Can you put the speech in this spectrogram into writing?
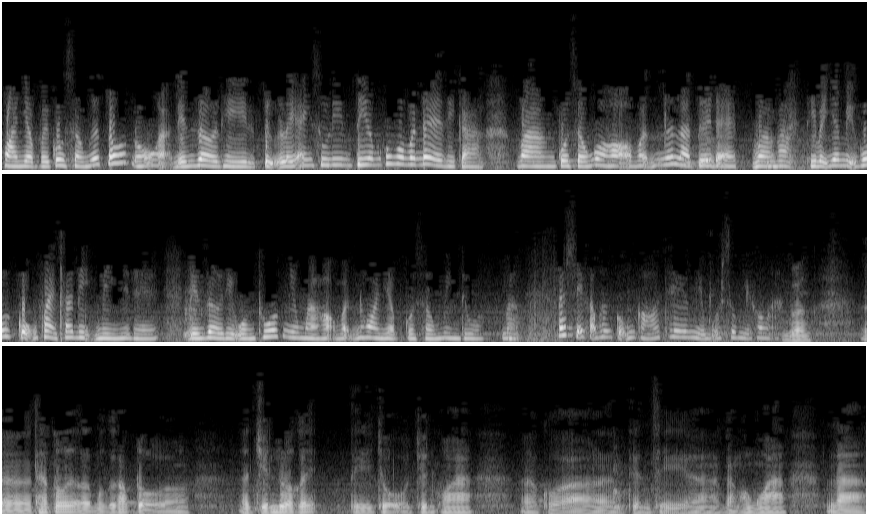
hòa nhập với cuộc sống rất tốt đúng không ạ đến giờ thì tự lấy insulin tiêm không có vấn đề gì cả và cuộc sống của họ vẫn rất là tươi đẹp vâng, Vâng. thì bệnh nhân bị gút cũng phải xác định mình như thế đến giờ thì uống thuốc nhưng mà họ vẫn hòa nhập cuộc sống bình thường Vâng. Bác sĩ Phạm Hưng cũng có thêm những bổ sung gì không ạ? Vâng, ờ, theo tôi ở một cái góc độ ờ, chiến lược ấy thì chỗ chuyên khoa ờ, của tiến sĩ ờ, Đặng Hồng Hoa là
